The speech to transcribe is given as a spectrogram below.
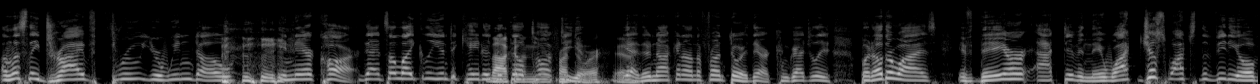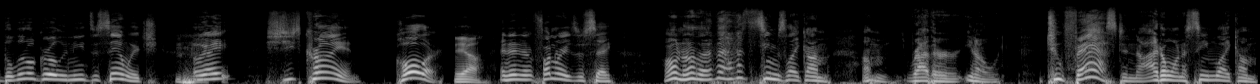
Unless they drive through your window in their car, that's a likely indicator that they'll talk to you. Yeah. yeah. they're knocking on the front door. There, congratulations. But otherwise, if they are active and they watch, just watch the video of the little girl who needs a sandwich. Mhm. Okay, she's crying. Call her, Yeah. and then the fundraisers say, "Oh no, that, that that seems like I'm I'm rather you know." Too fast, and I don't want to seem like I'm,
